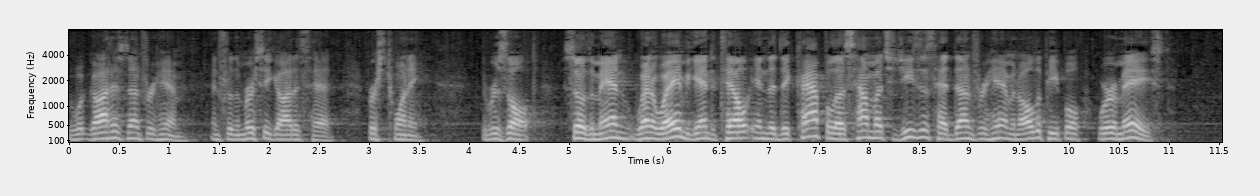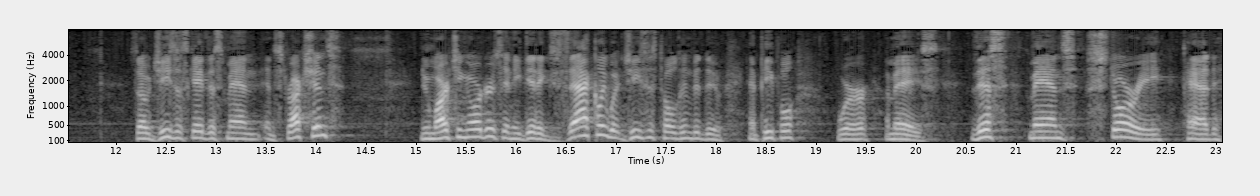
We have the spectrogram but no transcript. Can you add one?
of what God has done for him and for the mercy God has had. Verse 20, the result. So the man went away and began to tell in the Decapolis how much Jesus had done for him, and all the people were amazed. So Jesus gave this man instructions new marching orders, and he did exactly what Jesus told him to do. And people were amazed. This man's story had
